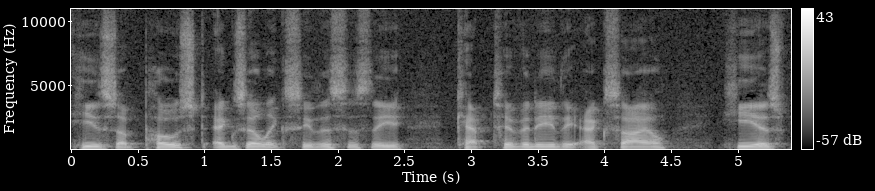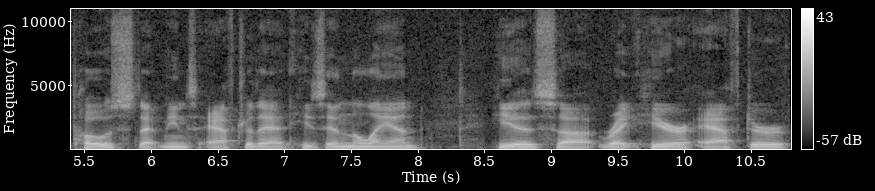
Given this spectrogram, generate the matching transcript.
He's a post exilic. See, this is the captivity, the exile. He is post, that means after that, he's in the land. He is uh, right here after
